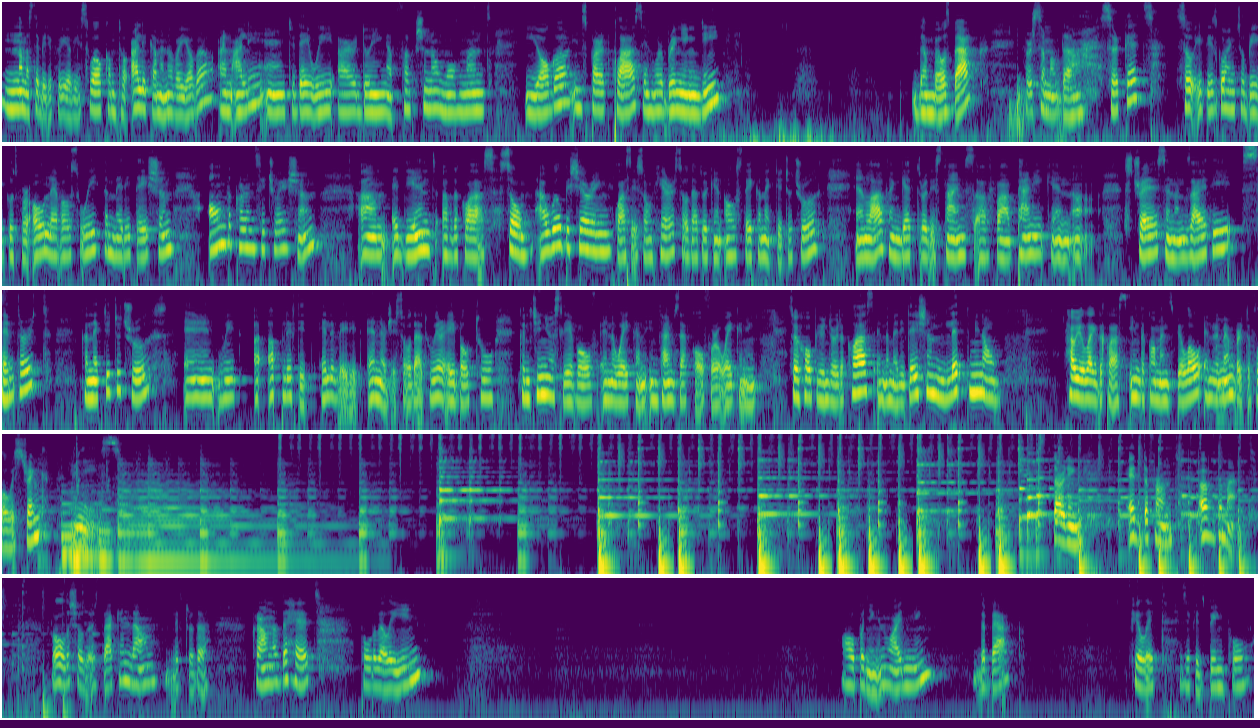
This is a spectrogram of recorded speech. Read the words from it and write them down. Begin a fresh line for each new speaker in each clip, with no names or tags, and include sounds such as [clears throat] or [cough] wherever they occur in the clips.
Namaste beautiful yogis. Welcome to Ali Kamenova Yoga. I'm Ali and today we are doing a functional movement yoga inspired class and we're bringing the dumbbells back for some of the circuits. So it is going to be good for all levels with a meditation on the current situation um, at the end of the class. So I will be sharing classes on here so that we can all stay connected to truth and laugh and get through these times of uh, panic and uh, stress and anxiety centered, connected to truth and with uh, uplifted, elevated energy so that we're able to continuously evolve and awaken in times that call for awakening. So I hope you enjoy the class and the meditation. Let me know how you like the class in the comments below and remember to flow with strength and ease. Starting at the front of the mat. Roll the shoulders back and down, lift to the crown of the head, pull the belly in, opening and widening the back. Feel it as if it's being pulled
